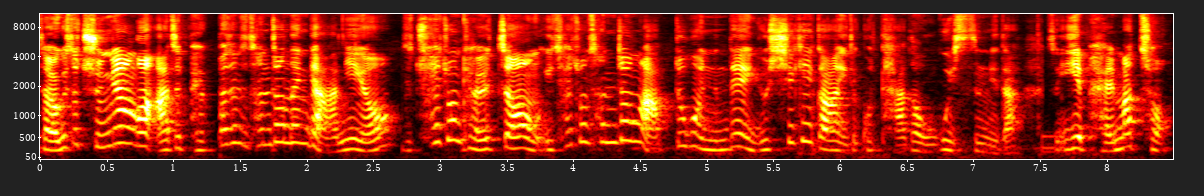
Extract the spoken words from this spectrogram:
자 여기서 중요한 건 아직 100% 선정된 게 아니에요. 이제 최종 결정, 이 최종 선정을 앞두고 있는데 이 시기가 이제 곧 다가오고 있습니다. 이에 발맞춰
